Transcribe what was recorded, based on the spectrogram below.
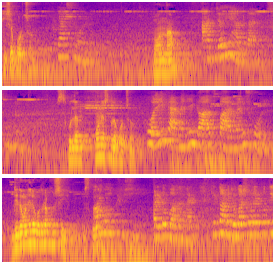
কিসে পড়ছো? ক্লাস তোমার নাম? আঞ্জলি হালদার স্কুলে। কোন স্কুলে পড়ছো? Holy Family Girls Primary School. দিদিমণিরা কতটা খুশি স্কুলে? অনেক খুশি। খায় কিন্তু আমি যোগাসনের প্রতি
